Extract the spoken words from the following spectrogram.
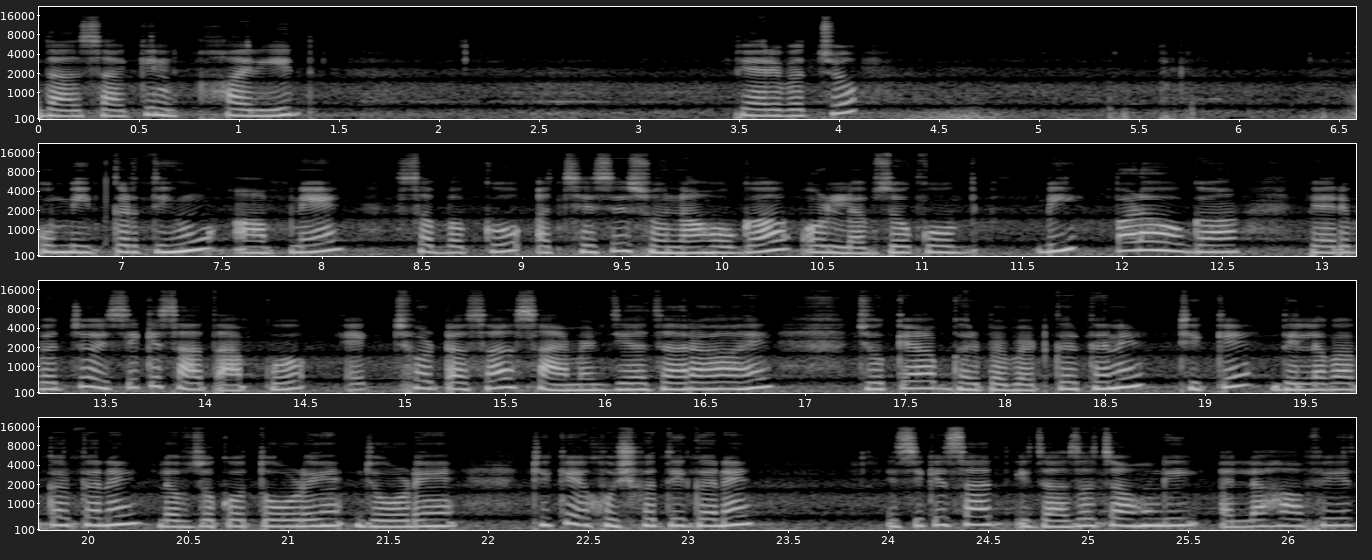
दाल साकिन, खरीद। प्यारे बच्चों, उम्मीद करती हूँ आपने सबक को अच्छे से सुना होगा और लफ्ज़ों को भी पढ़ा होगा। प्यारे बच्चों, इसी के साथ आपको एक छोटा सा असाइनमेंट दिया जा रहा है, जो कि आप घर पर बैठ कर, ठीक है? दिल लगा कर करें, लफ्ज़ों को तोड़ें, जोड़ें, ठीक है? खुशखती करें। इसी के साथ इजाज़त चाहूँगी। अल्लाह हाफिज़।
